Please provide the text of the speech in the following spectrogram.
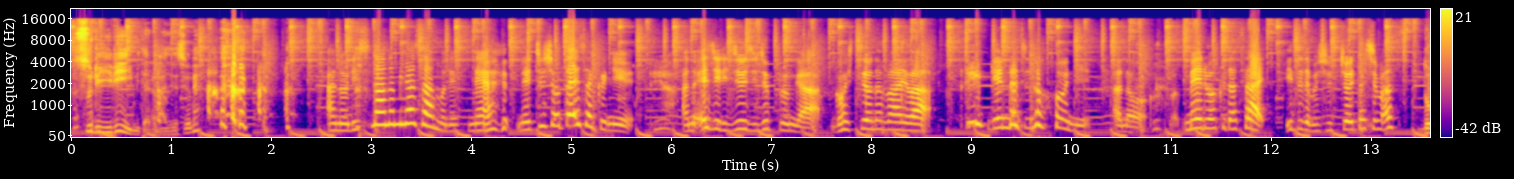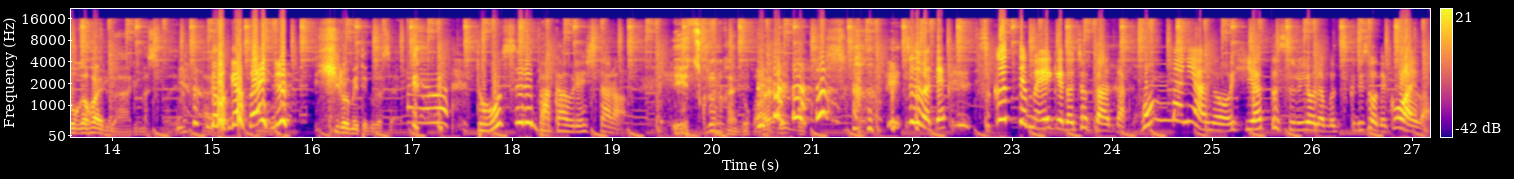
3D みたいな感じですよねあのリスナーの皆さんもですね 熱中症対策にあの江尻10時10分がご必要な場合は現ラジの方にあのメールをください。いつでも出張いたします、動画ファイルがありますのでね、はい。動画ファイル？広めてください。どうするバカ売れしたら？えー作らなきゃいのか？ちょっと待って。作ってもええけどちょっとあんたほんまにあのヒヤッとするようなもん作りそうで怖いわ。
